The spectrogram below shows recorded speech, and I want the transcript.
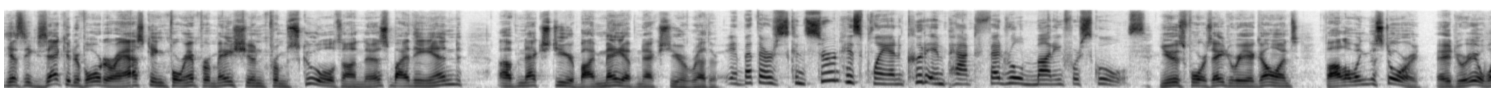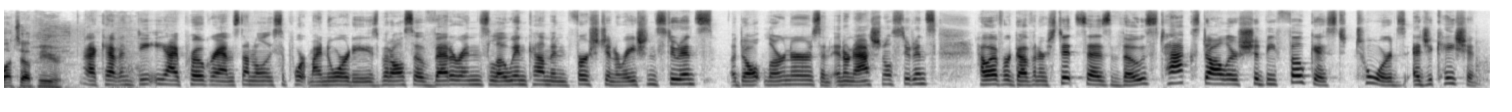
his executive order asking for information from schools on this by the end of next year, by May of next year, rather. Yeah, but there's concern his plan could impact federal money for schools. News 4's Adria Goins following the story. Adria, what's up here? Uh, Kevin, DEI programs not only support minorities, but also veterans, low income, and first generation students, adult learners, and international students. However, Governor Stitt says those tax dollars should be focused towards education.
